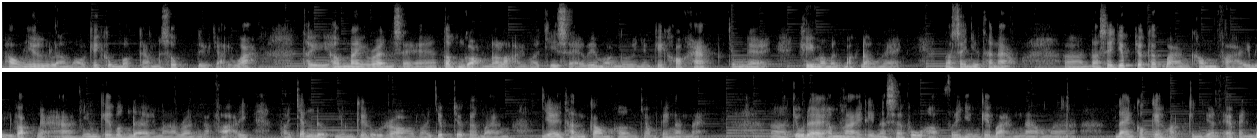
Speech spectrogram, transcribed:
Hầu như là mọi cái cung bậc cảm xúc đều trải qua. Thì hôm nay Ren sẽ tóm gọn nó lại và chia sẻ với mọi người những cái khó khăn trong nghề khi mà mình bắt đầu nghề. Nó sẽ như thế nào? À, nó sẽ giúp cho các bạn không phải bị vấp ngã những cái vấn đề mà Ren gặp phải và tránh được những cái rủi ro và giúp cho các bạn dễ thành công hơn trong cái ngành này à, chủ đề hôm nay thì nó sẽ phù hợp với những cái bạn nào mà đang có kế hoạch kinh doanh F&B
